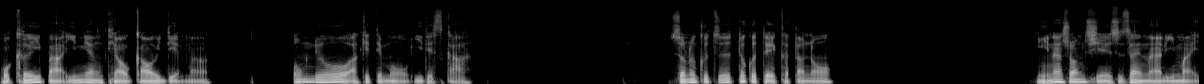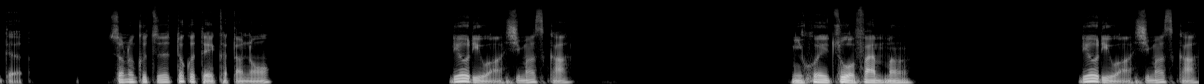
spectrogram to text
我可以把音量调高一点吗？音量を上げてもいいですか？その靴どこで買ったの？你那双鞋是在哪里买的？その靴どこで買ったの？料理はしますか？你会做饭吗？料理はしますか？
